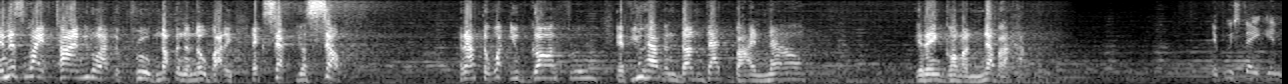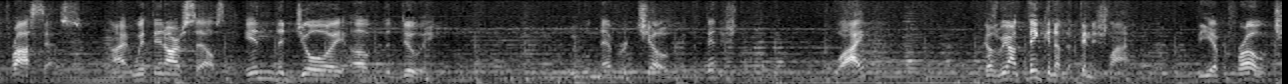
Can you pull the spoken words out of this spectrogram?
In this lifetime, you don't have to prove nothing to nobody except yourself. And after what you've gone through, if you haven't done that by now, it ain't gonna never happen. If we stay in process, right, within ourselves, in the joy of the doing, we will never choke at the finish line. Why? Because we aren't thinking of the finish line. The approach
